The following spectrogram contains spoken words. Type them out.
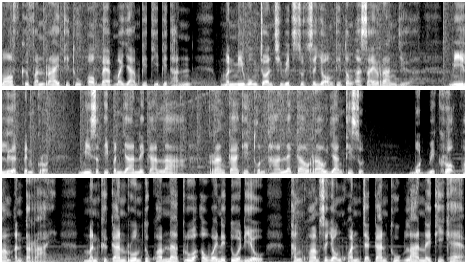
มอร์ฟคือฝันร้ายที่ถูกออกแบบมาอย่างพิถีพิถัน มันมีวงจรชีวิตสุดสยองที่ต้องอาศัยร่างเหยื่อ มีเลือดเป็นกรด มีสติปัญญาในการล่า ร่างกายที่ทนทานและก้าวร้าวอย่างที่สุด บทวิเคราะห์ความอันตราย มันคือการรวมทุกความน่ากลัวเอาไว้ในตัวเดียว ทั้งความสยองขวัญจากการถูกล่าในที่แคบ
